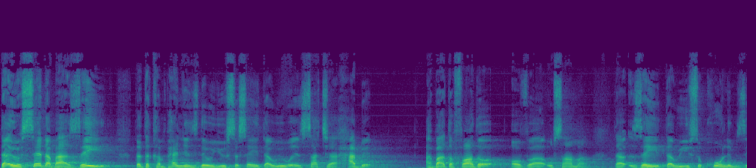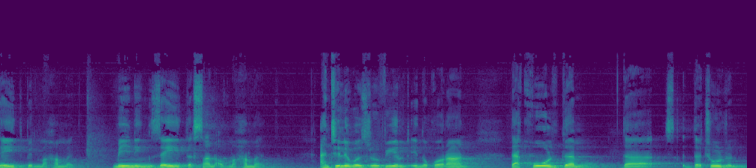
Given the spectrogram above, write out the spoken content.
that it was said about Zayd that the companions they used to say that we were in such a habit about the father of uh, Usama that Zayd that we used to call him Zayd bin Muhammad meaning Zayd the son of Muhammad until it was revealed in the Quran that called them the, the children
